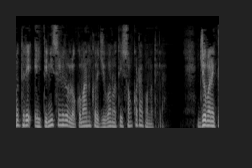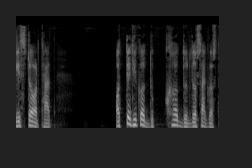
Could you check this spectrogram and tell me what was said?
ମଧ୍ୟରେ ଏହି ତିନି ଶ୍ରେଣୀର ଲୋକମାନଙ୍କର ଜୀବନ ଅତି ସଙ୍କଟାପନ୍ନ ଥିଲା ଯେଉଁମାନେ କ୍ଲିଷ୍ଟ ଅର୍ଥାତ୍ ଅତ୍ୟଧିକ ଦୁଃଖ ଦୁର୍ଦ୍ଦଶାଗ୍ରସ୍ତ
